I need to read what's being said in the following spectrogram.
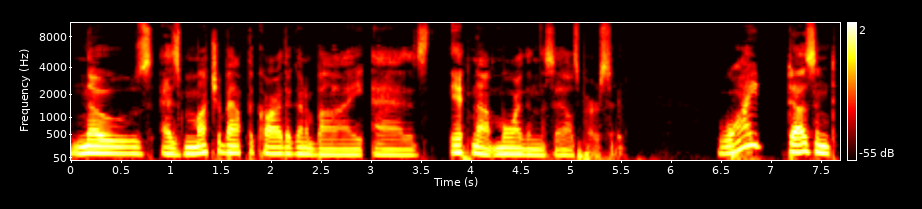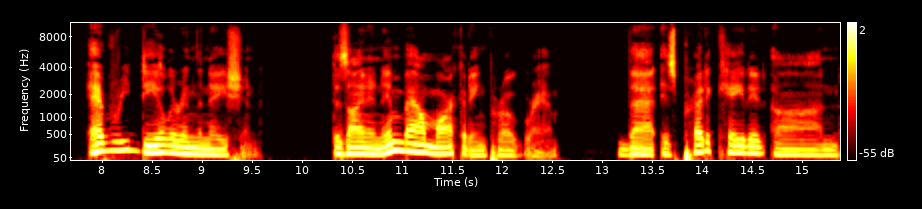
knows as much about the car they're going to buy as, if not more than the salesperson, why doesn't every dealer in the nation design an inbound marketing program that is predicated on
